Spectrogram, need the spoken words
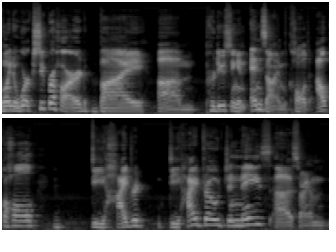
going to work super hard by um, producing an enzyme called alcohol dehydro- dehydrogenase. Uh, sorry, I'm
